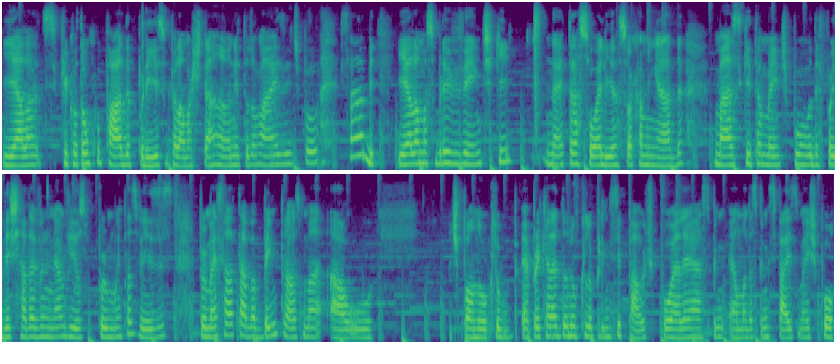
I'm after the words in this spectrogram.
e ela ficou tão culpada por isso, pela morte da Hannah e tudo mais, e tipo, sabe? E ela é uma sobrevivente que, né, traçou ali a sua caminhada, mas que também, tipo, foi deixada vir navios por muitas vezes, por mais que ela tava bem próxima ao tipo, ao núcleo. É porque ela é do núcleo principal, tipo, ela é, as, é uma das principais, mas, tipo.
